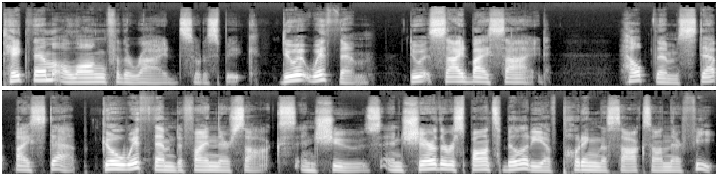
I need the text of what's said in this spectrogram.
Take them along for the ride, so to speak. Do it with them, do it side by side. Help them step by step. Go with them to find their socks and shoes and share the responsibility of putting the socks on their feet.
